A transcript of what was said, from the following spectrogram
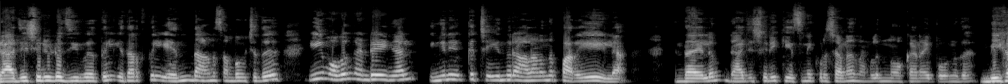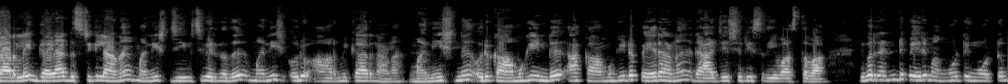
രാജേശ്വരിയുടെ ജീവിതത്തിൽ യഥാർത്ഥത്തിൽ എന്താണ് സംഭവിച്ചത്? ഈ മുഖം കണ്ടു കഴിഞ്ഞാൽ ഇങ്ങനെയൊക്കെ ചെയ്യുന്ന ഒരാളാണെന്ന് പറയേയില്ല. എന്തായാലും രാജേശ്വരി കേസിനെ കുറിച്ചാണ് നമ്മൾ ഇന്ന് നോക്കാനായി പോകുന്നത്. ബീഹാറിലെ ഗയ ഡിസ്ട്രിക്റ്റിലാണ് മനീഷ് ജീവിച്ചു വരുന്നത്. മനീഷ് ഒരു ആർമിക്കാരനാണ്. മനീഷിന് ഒരു കാമുകിയുണ്ട്. ആ കാമുകിയുടെ പേരാണ് രാജേശ്വരി ശ്രീവാസ്തവ. ഇവർ രണ്ടുപേരും അങ്ങോട്ടും ഇങ്ങോട്ടും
